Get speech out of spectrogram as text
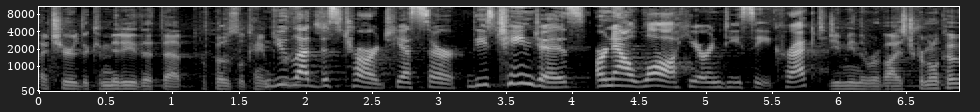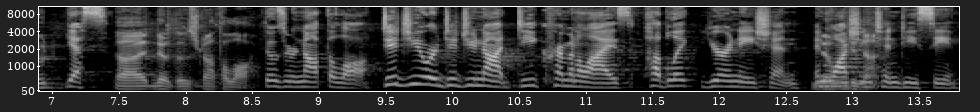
I chaired the committee that that proposal came You through. led this charge, yes, sir. These changes are now law here in D.C., correct? Do you mean the revised criminal code? Yes. Uh, no, those are not the law. Those are not the law. Did you or did you not decriminalize public urination in No, did not. Washington, D.C.?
